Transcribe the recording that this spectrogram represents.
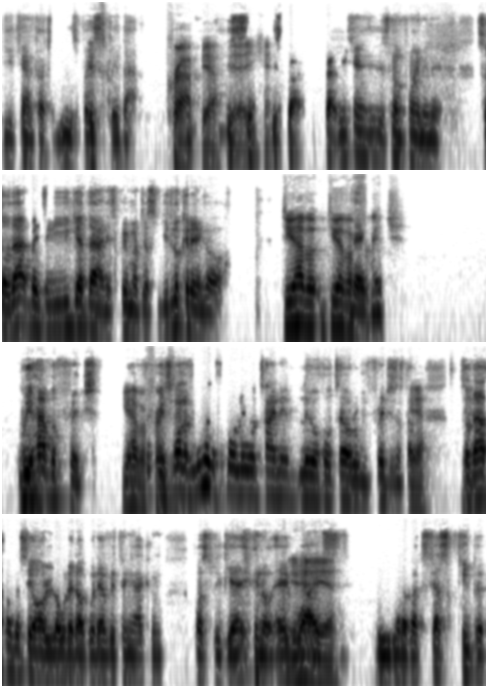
you can't touch it. It's basically that. Crap. Yeah. Yeah. You can't. it's crap. crap. You can't. There's no point in it. So that basically you get that, and it's pretty much just you look at it and go. Do you have a Do you have a There fridge? We have a fridge. You have a fridge. It's one of you know the small little tiny little hotel room fridges and stuff. Yeah. So Yeah. that's obviously all loaded up with everything I can possibly get. You know, egg Yeah, whites, whatever. Just keep it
